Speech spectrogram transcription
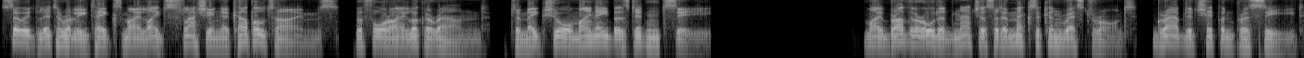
so it literally takes my lights flashing a couple times before I look around to make sure my neighbors didn't see. My brother ordered nachos at a Mexican restaurant, grabbed a chip and proceed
